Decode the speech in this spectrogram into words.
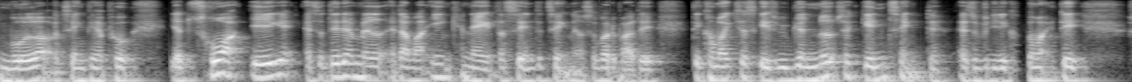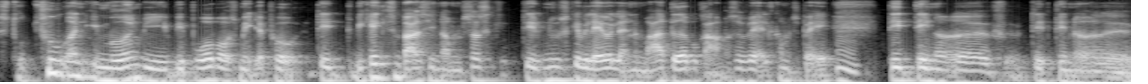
måder at tænke det her på. Jeg tror ikke, altså det der med, at der var en kanal, der sendte tingene, og så var det bare det, det kommer ikke til at ske, så vi bliver nødt til at gentænke det. Altså fordi det kommer, det, strukturen i måden, vi, vi bruger vores medier på, det, vi kan ikke ligesom bare sige, så skal, det, nu skal vi lave et eller andet meget bedre program, og så vil alle komme tilbage. Mm. Det, det, er noget, det, det er noget øh,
